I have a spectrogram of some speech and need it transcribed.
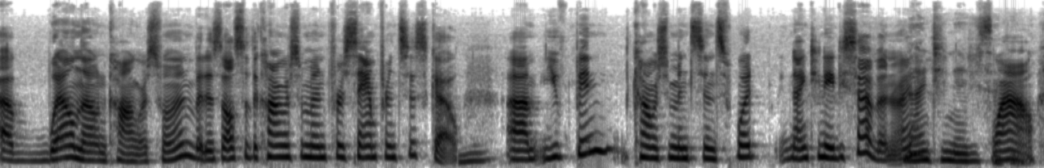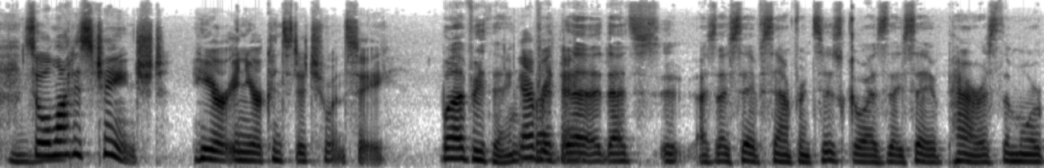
a well-known congresswoman, but is also the congresswoman for San Francisco. Mm-hmm. Um, you've been congresswoman since what 1987, right? 1987. Wow. Mm-hmm. So a lot has changed here in your constituency. Well, everything. Everything. But, uh, that's, uh, as I say of San Francisco, as they say of Paris, the more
